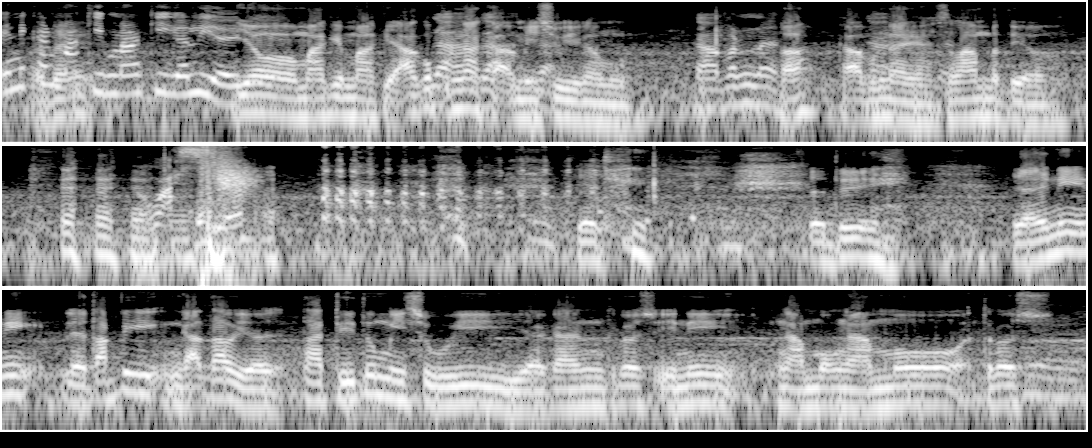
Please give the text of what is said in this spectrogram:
Ini kan maki-maki kali ya. Yo maki-maki. Aku Nggak, pernah nggak, gak misui kamu? Gak pernah. Hah? Gak pernah ya. Selamat yo. Was ya. jadi jadi ya ini ini ya, tapi nggak tahu ya tadi itu misui ya kan terus ini ngamuk-ngamuk terus Hmm.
